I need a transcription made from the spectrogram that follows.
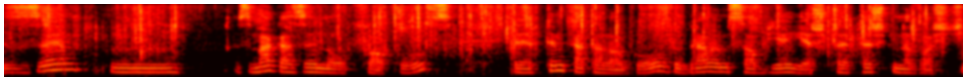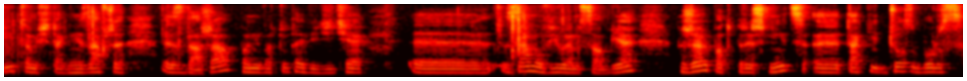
z, mm, z magazynu Focus y, w tym katalogu wybrałem sobie jeszcze też i nowości, co mi się tak nie zawsze zdarza, ponieważ tutaj widzicie zamówiłem sobie żel pod prysznic, y, taki Juice Burst,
